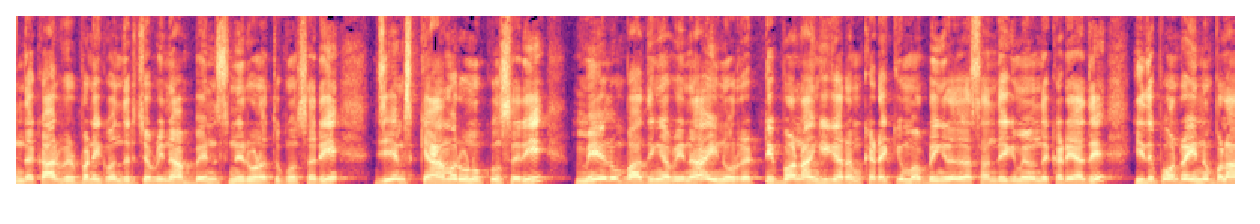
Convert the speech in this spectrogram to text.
இந்த கார் விற்பனைக்கு வந்துருச்சு அப்படின்னா பென்ஸ் நிறுவனத்துக்கும் சரி ஜேம்ஸ் கேமரூனுக்கும் சரி மேலும் பார்த்தீங்க அப்படின்னா இன்னொரு ரெட்டிப்பான அங்கீகாரம் கிடைக்கும் அப்படிங்கிறதுல சந்தேகமே வந்து கிடையாது. இது போன்ற இன்னும் பல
